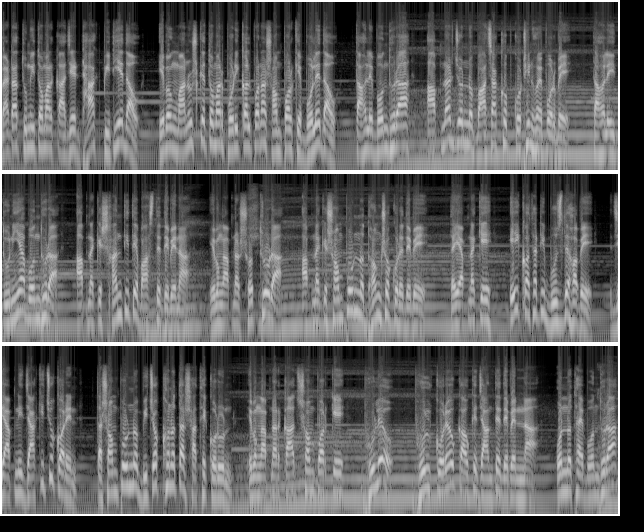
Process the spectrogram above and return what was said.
বেটা, তুমি তোমার কাজের ঢাক পিটিয়ে দাও এবং মানুষকে তোমার পরিকল্পনা সম্পর্কে বলে দাও, তাহলে বন্ধুরা আপনার জন্য বাঁচা খুব কঠিন হয়ে পড়বে। তাহলে এই দুনিয়া বন্ধুরা আপনাকে শান্তিতে বাঁচতে দেবে না এবং আপনার শত্রুরা আপনাকে সম্পূর্ণ ধ্বংস করে দেবে। তাই আপনাকে এই কথাটি বুঝতে হবে যে আপনি যা কিছু করেন তা সম্পূর্ণ বিচক্ষণতার সাথে করুন এবং আপনার কাজ সম্পর্কে ভুলেও, ভুল করেও কাউকে জানতে দেবেন না। অন্যথায় বন্ধুরা,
